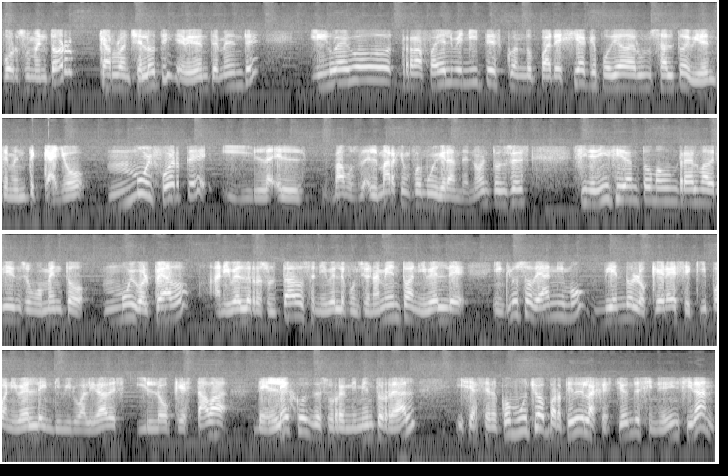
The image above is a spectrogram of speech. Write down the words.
por su mentor, Carlo Ancelotti, evidentemente, y luego Rafael Benítez cuando parecía que podía dar un salto, evidentemente cayó muy fuerte y la, el vamos, el margen fue muy grande, ¿no? Entonces, Zinedine Zidane toma un Real Madrid en su momento muy golpeado a nivel de resultados, a nivel de funcionamiento, a nivel de incluso de ánimo, viendo lo que era ese equipo a nivel de individualidades y lo que estaba de lejos de su rendimiento real y se acercó mucho a partir de la gestión de Zinedine Zidane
